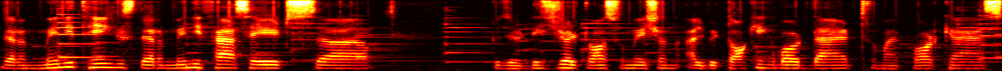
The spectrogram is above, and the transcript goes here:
There are many things, there are many facets uh, the digital transformation. I'll be talking about that through my podcast.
